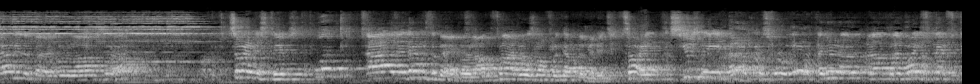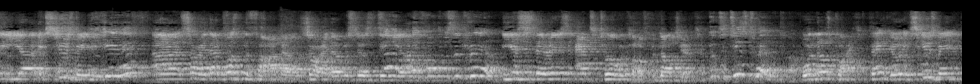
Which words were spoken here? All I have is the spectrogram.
Major. Only the burglar alarm. Sorry, Miss Tibbs. What? Uh, that was the burglar alarm. Fire drills on for a couple of minutes. Sorry, excuse me. Uh, no, no, uh, my wife left the, uh, excuse me. Yes? Uh, sorry, that wasn't the fire bell. Sorry, that was just the, Oh, I uh, thought it was a drill. yes, there is at 12 o'clock, but not yet. But it is 12 o'clock. Well, not quite. Thank you. Excuse me.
